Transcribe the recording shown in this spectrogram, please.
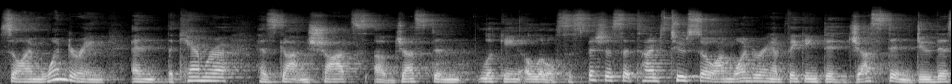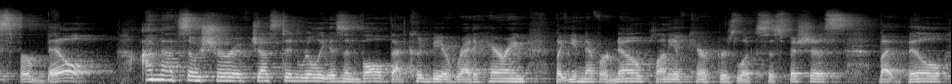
So I'm wondering, and the camera has gotten shots of Justin looking a little suspicious at times too. So I'm wondering, I'm thinking, did Justin do this for Bill? I'm not so sure if Justin really is involved. That could be a red herring, but you never know. Plenty of characters look suspicious. But Bill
